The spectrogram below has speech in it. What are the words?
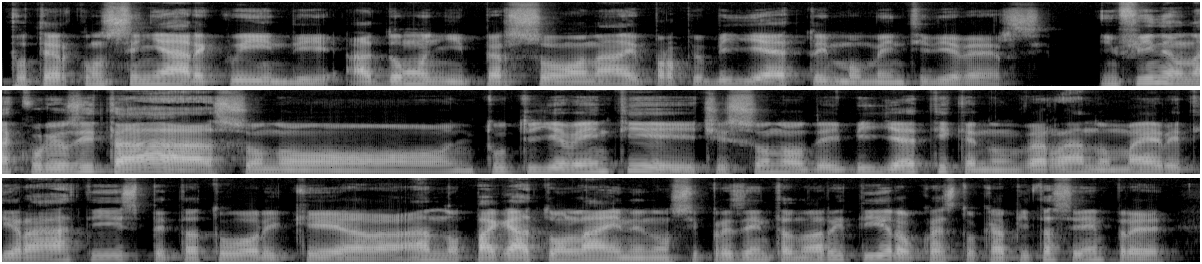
poter consegnare quindi ad ogni persona il proprio biglietto in momenti diversi. Infine una curiosità, sono in tutti gli eventi ci sono dei biglietti che non verranno mai ritirati, spettatori che hanno pagato online e non si presentano al ritiro, questo capita sempre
